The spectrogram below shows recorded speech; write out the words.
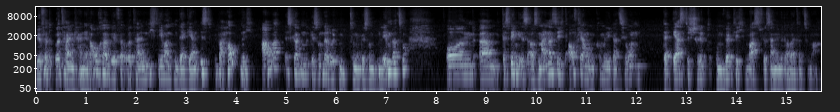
Wir verurteilen keine Raucher, wir verurteilen nicht jemanden, der gern isst, überhaupt nicht. Aber es gehört ein gesunder Rücken zu einem gesunden Leben dazu. Und ähm, deswegen ist aus meiner Sicht Aufklärung und Kommunikation der erste Schritt, um wirklich was für seine Mitarbeiter zu machen.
